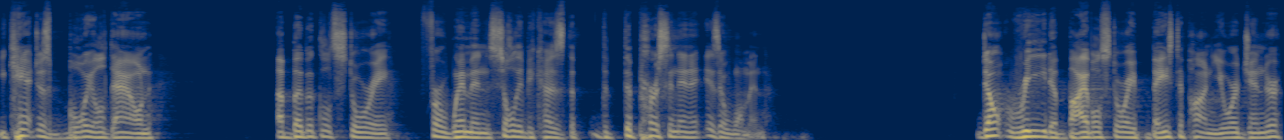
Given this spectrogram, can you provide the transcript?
You can't just boil down a biblical story for women solely because the, the, the, person in it is a woman. Don't read a Bible story based upon your gender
